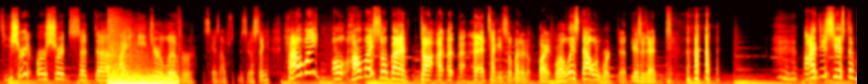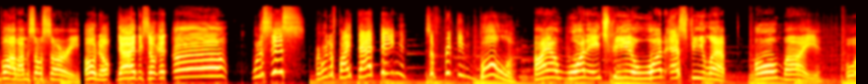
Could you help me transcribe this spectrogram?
t-shirt or shirt said, uh, "I need your liver." This guy's absolutely disgusting. How am I? Oh, how am I so bad at uh, uh, uh, attacking so bad? I don't know. All right, well at least that one worked. Then you guys are dead. I just used the bomb. I'm so sorry. Oh no. Yeah, I think so. It, oh, what is this? We're going to fight that thing? It's a freaking bull. I have one HP and one SP left. Oh my. Oh,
